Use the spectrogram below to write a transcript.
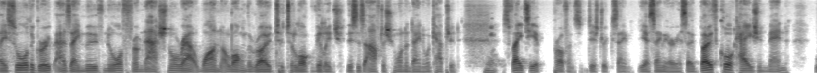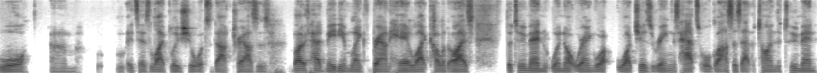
they saw the group as they moved north from National Route 1 along the road to Talok village. This is after Sean and Dana were captured. Yeah. Svay Tip province, district, same, yeah, same area. So both Caucasian men wore, um, it says light blue shorts, dark trousers. Both had medium length brown hair, light colored eyes. The two men were not wearing wa- watches, rings, hats, or glasses at the time. The two men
